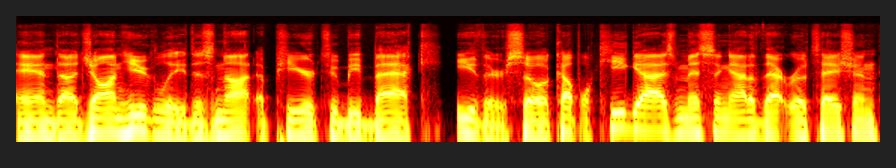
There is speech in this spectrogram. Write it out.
And uh, John Hugley does not appear to be back either. So a couple key guys missing out of that rotation.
